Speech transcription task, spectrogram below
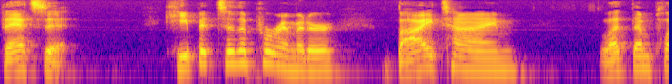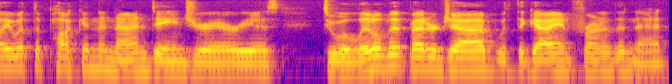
That's it. Keep it to the perimeter, buy time, let them play with the puck in the non danger areas, do a little bit better job with the guy in front of the net.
